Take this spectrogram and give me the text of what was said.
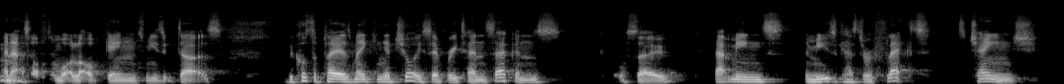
Mm. And that's often what a lot of games music does. Because the player is making a choice every 10 seconds or so, that means the music has to reflect to change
